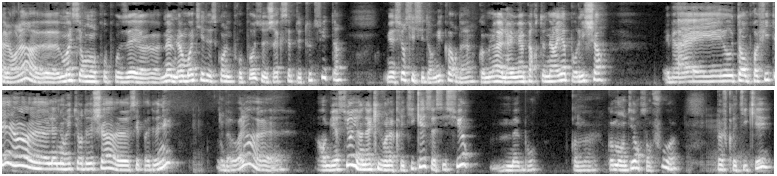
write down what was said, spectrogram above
Alors là, euh, moi, si on m'en proposait euh, même la moitié de ce qu'on lui propose, j'accepte tout de suite. Hein. Bien sûr, si c'est dans mes cordes. Comme là, elle a eu un partenariat pour les chats. Et eh ben, autant en profiter. Euh, la nourriture de chat, c'est pas donné. Et ben voilà. Alors bien sûr, il y en a qui vont la critiquer, ça c'est sûr. Mais bon, comme, comme on dit, on s'en fout. Hein. Ils peuvent critiquer.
